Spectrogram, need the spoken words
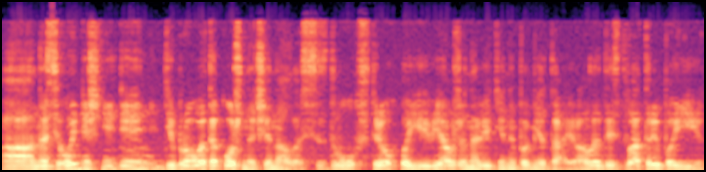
А на сьогоднішній день Діброва також починалась з двох, з трьох паїв, я вже навіть і не пам'ятаю, але десь 2-3 паї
